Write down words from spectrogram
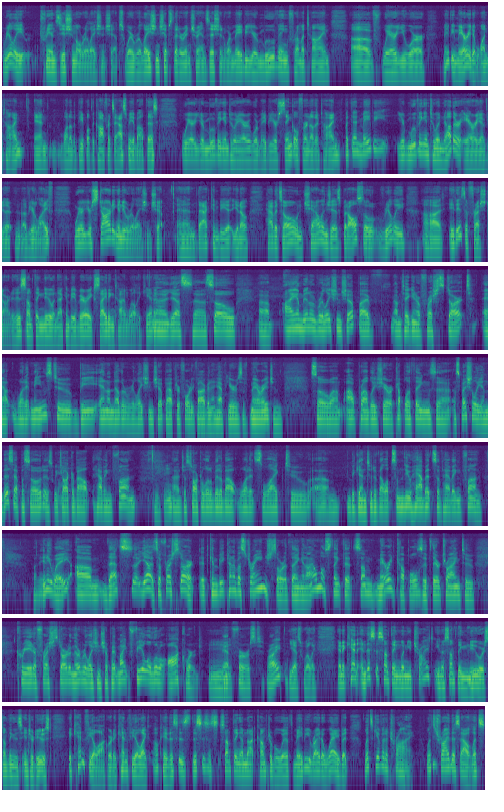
really transitional relationships, where relationships that are in transition, where maybe you're moving from a time of where you were maybe married at one time, and one of the people at the conference asked me about this, where you're moving into an area where maybe you're single for another time, but then maybe you're moving into another area of your of your life where you're starting a new relationship, and that can be a, you know have its own challenges, but also really uh, it is a fresh start. It is something new, and that can be a very exciting time, Willie, can it? Uh, yes. Uh, so uh, I am in a relationship. I've I'm taking a fresh start at what it means to be in another relationship after 45 and a half years of marriage. And so um, I'll probably share a couple of things, uh, especially in this episode as we talk about having fun. Mm-hmm. Uh, just talk a little bit about what it's like to um, begin to develop some new habits of having fun. But anyway, um, that's, uh, yeah, it's a fresh start. It can be kind of a strange sort of thing. And I almost think that some married couples, if they're trying to create a fresh start in their relationship, it might feel a little awkward mm. at first, right? Yes, Willie. And it can, and this is something when you try, you know, something new or something that's introduced, it can feel awkward. It can feel like, okay, this is this is something I'm not comfortable with, maybe right away, but let's give it a try. Let's try this out. Let's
